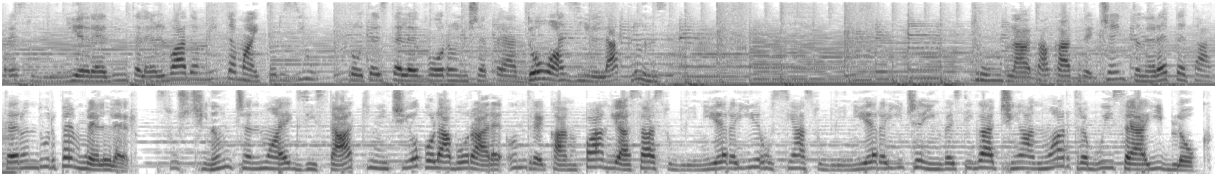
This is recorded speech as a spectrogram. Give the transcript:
presubliniere dintele îl va demite mai târziu, protestele vor începe a doua zi la prânz. Trump l-a atacat recent în repetate rânduri pe Mueller susținând că nu a existat nici o colaborare între campania sa sublinierei Rusia sublinierei ce investigația nu ar trebui să ai bloc.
